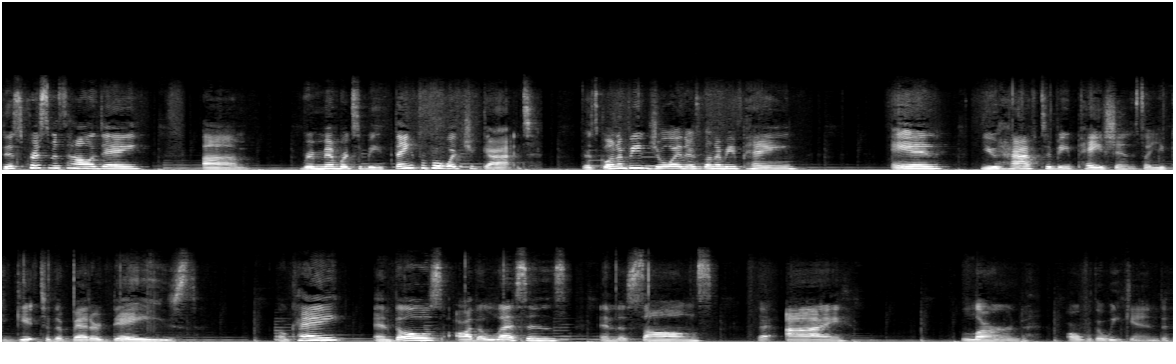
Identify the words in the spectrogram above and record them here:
this Christmas holiday, um, remember to be thankful for what you got. There's going to be joy and there's going to be pain. And you have to be patient so you can get to the better days. Okay? And those are the lessons and the songs that I learned over the weekend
